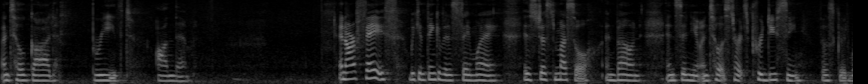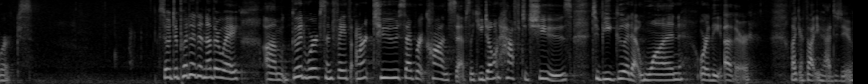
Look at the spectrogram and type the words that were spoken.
until God breathed on them. And our faith, we can think of it the same way, is just muscle and bone and sinew until it starts producing those good works. So, to put it another way, um, good works and faith aren't two separate concepts. Like, you don't have to choose to be good at one or the other, like I thought you had to do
